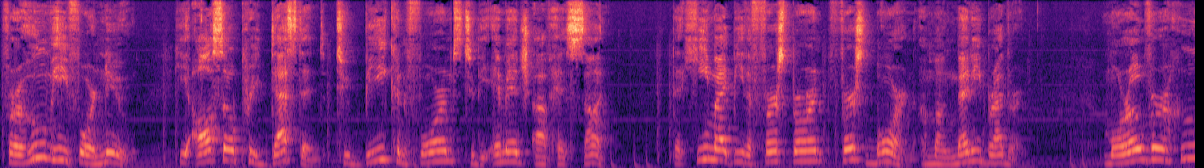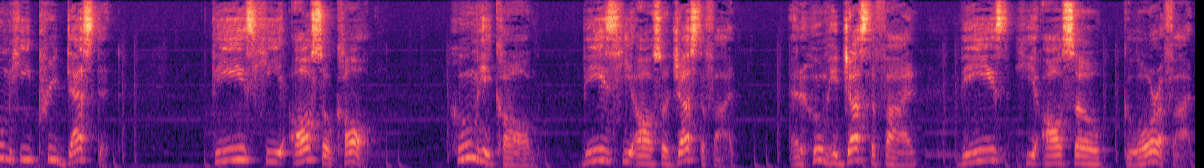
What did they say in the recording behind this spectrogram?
For whom he foreknew, he also predestined to be conformed to the image of his son, that he might be the firstborn firstborn among many brethren. Moreover, whom he predestined, these he also called. Whom he called, these he also justified. And whom he justified, these he also glorified.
